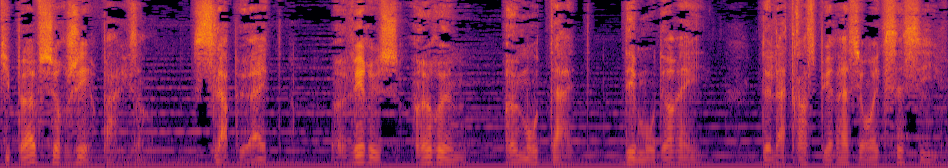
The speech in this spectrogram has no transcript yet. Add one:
qui peuvent surgir par exemple. Cela peut être un virus, un rhume, un mot de tête, des maux d'oreille, de la transpiration excessive,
